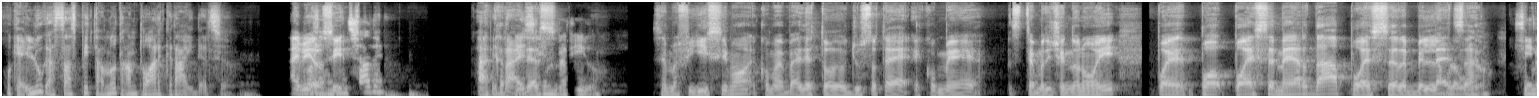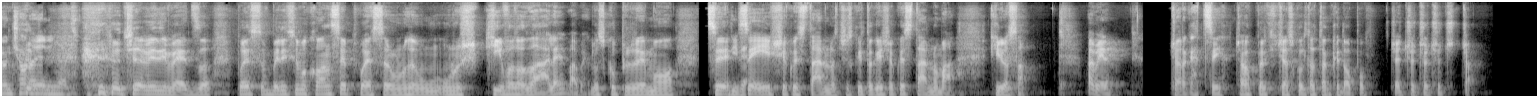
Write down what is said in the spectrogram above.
Ok, Luca sta aspettando tanto Ark Riders. Ah, è vero, Cosa sì. Pensate? Ark Riders. Sembra figo. Sembra fighissimo, e come hai detto giusto te e come stiamo dicendo noi, può, può, può essere merda, può essere bellezza. Sì, non c'è una via di mezzo. non c'è una via di mezzo. Può essere un bellissimo concept, può essere uno, uno schifo totale. Vabbè, lo scopriremo se, se, esce quest'anno. C'è scritto che esce quest'anno, ma chi lo sa. Va bene. Ciao ragazzi, ciao per chi ci ha ascoltato anche dopo. Ciao ciao ciao ciao ciao.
